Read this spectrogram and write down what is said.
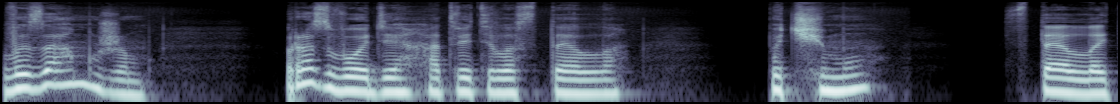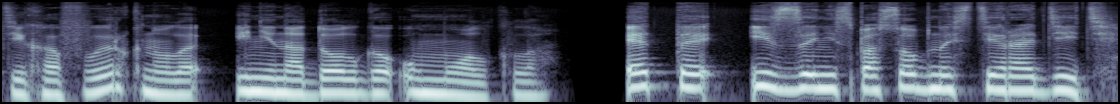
«Вы замужем?» «В разводе», — ответила Стелла. «Почему?» Стелла тихо фыркнула и ненадолго умолкла. «Это из-за неспособности родить»,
